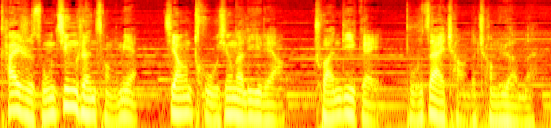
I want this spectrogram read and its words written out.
开始从精神层面将土星的力量传递给。不在场的成员们。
